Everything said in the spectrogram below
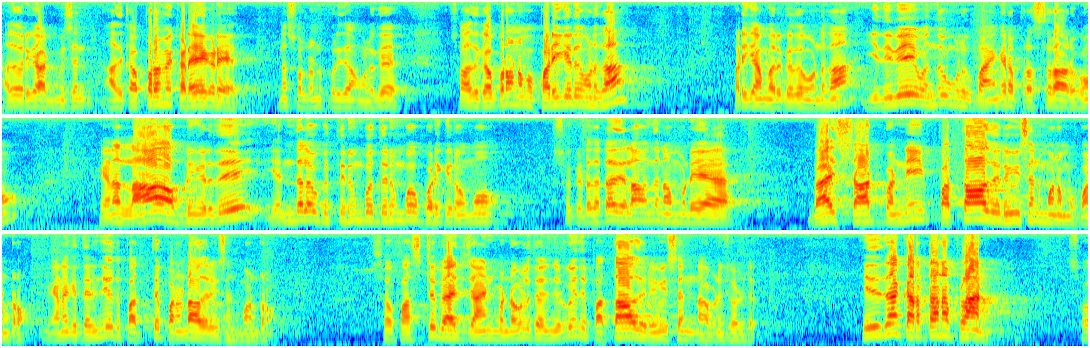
அது வரைக்கும் அட்மிஷன் அதுக்கப்புறமே கிடையவே கிடையாது. என்ன சொல்கிறேன்னு புரியுதா உங்களுக்கு? ஸோ அதுக்கப்புறம் நம்ம படிக்கிறது ஒன்று தான். படிக்காமல் இருக்கிறது ஒன்று தான். இதுவே வந்து உங்களுக்கு பயங்கர ப்ரெஷராக இருக்கும். ஏன்னா லா அப்படிங்கிறது எந்தளவுக்கு திரும்ப திரும்ப படிக்கிறோமோ ஸோ கிட்டத்தட்ட இதெல்லாம் வந்து நம்முடைய பேட்ச் ஸ்டார்ட் பண்ணி பத்தாவது ரிவிஷன் நம்ம பண்ணுறோம் எனக்கு தெரிஞ்சு இது பத்து பன்னெண்டாவது ரிவிஷன் பண்ணுறோம் ஸோ ஃபஸ்ட்டு பேட்ச் ஜாயின் பண்ணுறவங்களுக்கு தெரிஞ்சிருக்கும் இது பத்தாவது ரிவிஷன் அப்படின்னு சொல்லிட்டு. இதுதான் கரெக்டான பிளான் ஸோ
